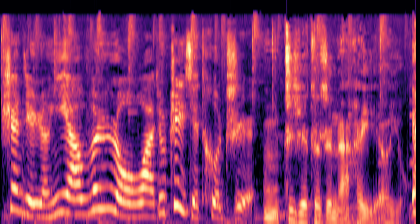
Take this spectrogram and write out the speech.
善解人意啊、温柔啊，就这些特质。嗯，这些特质男孩也要有。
